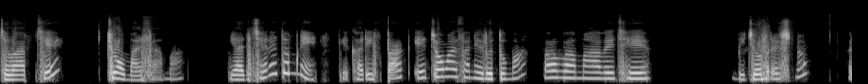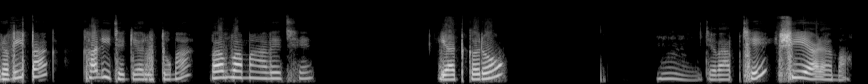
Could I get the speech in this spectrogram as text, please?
જવાબ છે ચોમાસામાં. યાદ છે ને તમને કે ખરીફ પાક એ ચોમાસાની ઋતુમાં વાવવામાં આવે છે? બીજો પ્રશ્ન, રવિ પાક ખાલી જગ્યા ઋતુમાં વાવવામાં આવે છે? યાદ કરો. હમ, જવાબ છે શિયાળામાં.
